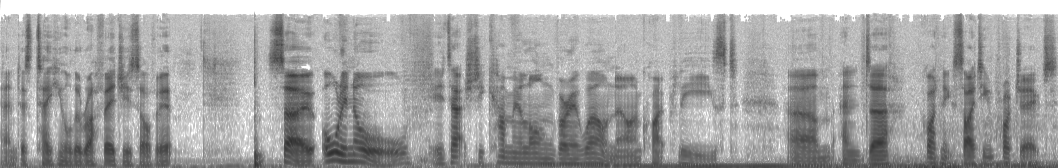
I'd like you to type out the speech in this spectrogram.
and just taking all the rough edges of it so all in all it's actually coming along very well now. I'm quite pleased. Um, and uh, quite an exciting project.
